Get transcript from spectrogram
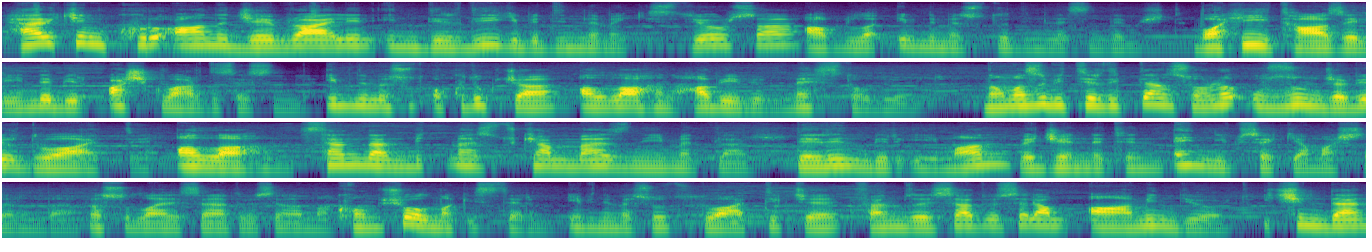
her kim Kur'an'ı Cebrail'in indirdiği gibi dinlemek istiyorsa Abdullah İbni Mesud'u dinlesin demişti. Vahiy tazeliğinde bir aşk vardı sesinde. İbni Mesud okudukça Allah'ın Habibi mest oluyordu. Namazı bitirdikten sonra uzunca bir dua etti. Allah'ım senden bitmez tükenmez nimetler, derin bir iman ve cennetin en yüksek yamaçlarında Resulullah Aleyhisselatü Vesselam'a komşu olmak isterim. İbni Mesud dua ettikçe Efendimiz Aleyhisselatü Vesselam amin diyordu. İçimden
